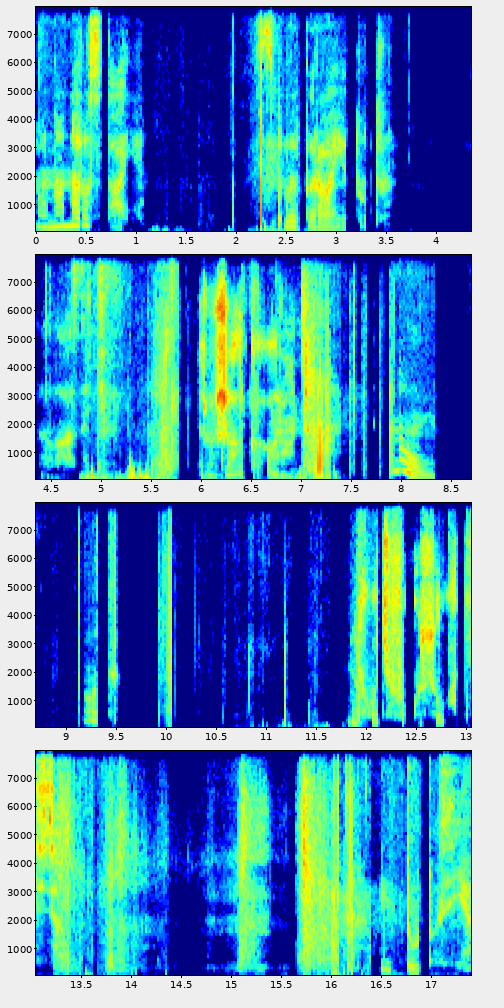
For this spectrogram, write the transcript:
Вона наростає. Випирає тут. Вилазить. Дрожалка оранжева. Ну, от. Не хочу фокусуватися. І тут ось є.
